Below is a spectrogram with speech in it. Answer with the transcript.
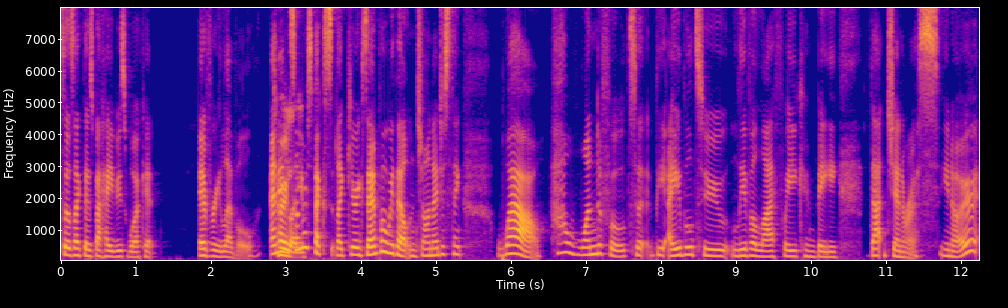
So it's like those behaviors work at every level. And totally. in some respects, like your example with Elton John, I just think, wow, how wonderful to be able to live a life where you can be that generous, you know,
